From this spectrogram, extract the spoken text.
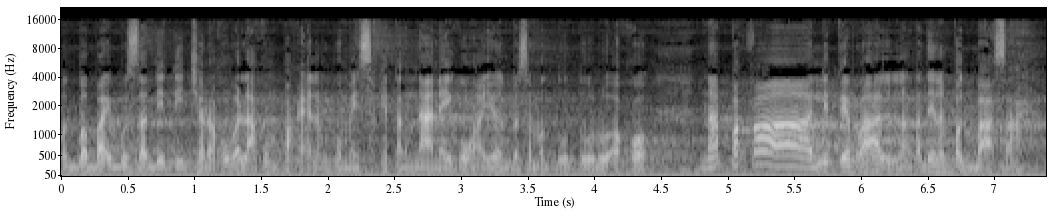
Magba-Bible study teacher ako, wala akong pakialam kung may sakit ang nanay ko ngayon, basta magtuturo ako. Napaka-literal ng kanilang pagbasa.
